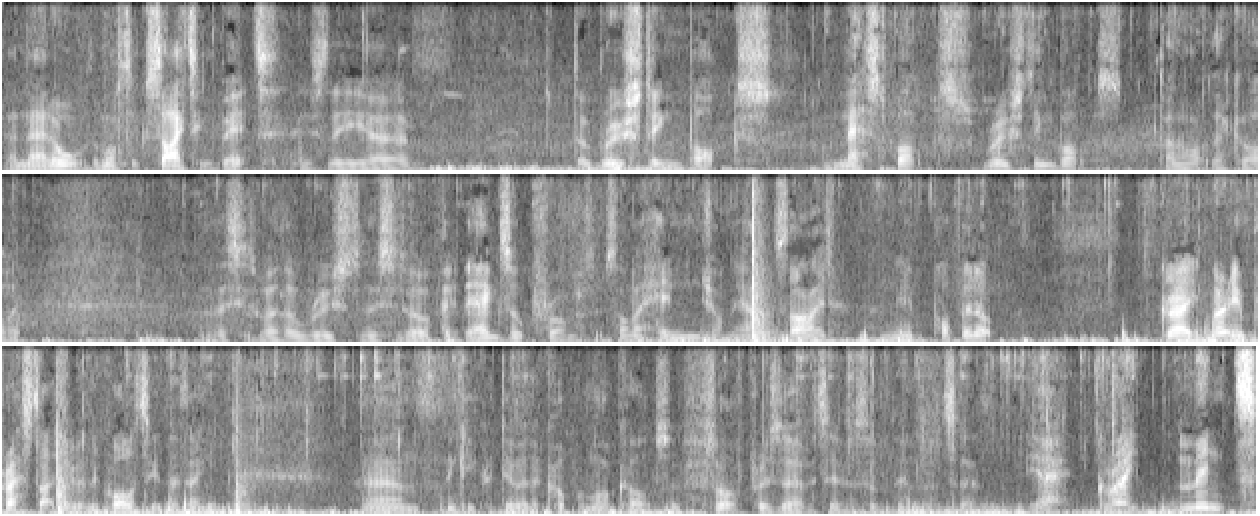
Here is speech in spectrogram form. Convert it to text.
And then, oh, the most exciting bit is the uh, the roosting box, nest box, roosting box. Don't know what they call it. And this is where they'll roost, and this is where we'll pick the eggs up from. So it's on a hinge on the outside, and you pop it up. Great, very impressed actually with the quality of the thing. Um, I think he could do with a couple more coats of sort of preservative or something, but uh, yeah, great mint.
